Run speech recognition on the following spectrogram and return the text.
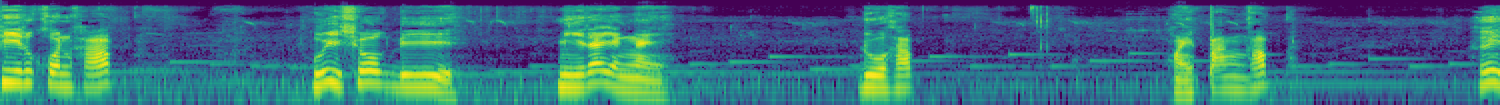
พี่ๆทุกคนครับอุ้ยโชคดี มีได้ยังไง ดูครับ หอยปังครับ เฮ้ย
